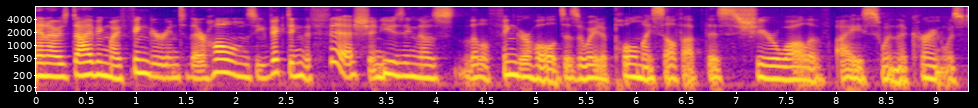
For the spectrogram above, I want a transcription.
And i was diving my finger into their homes evicting the fish and using those little finger holds as a way to pull myself up this sheer wall of ice when the current was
